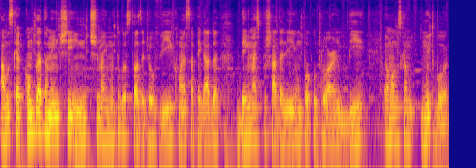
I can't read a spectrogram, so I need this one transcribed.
A música é completamente íntima e muito gostosa de ouvir, com essa pegada bem mais puxada ali um pouco pro R&B. É uma música muito boa.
